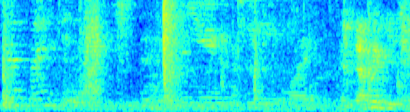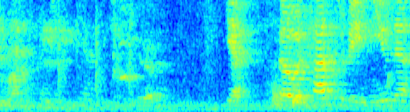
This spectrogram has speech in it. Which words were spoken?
that's mine. Mu G, It's definitely U G minus KD. yeah, so it has to be, mu net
